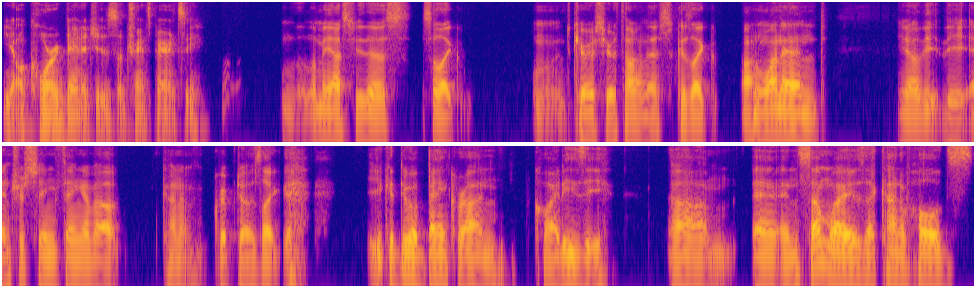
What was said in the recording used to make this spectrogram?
you know, core advantages of transparency. Let me ask you this. So like I'm curious your thought on this because like on one end, you know, the the interesting thing about kind of cryptos like you could do a bank run quite easy. Um and in some ways that kind of holds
